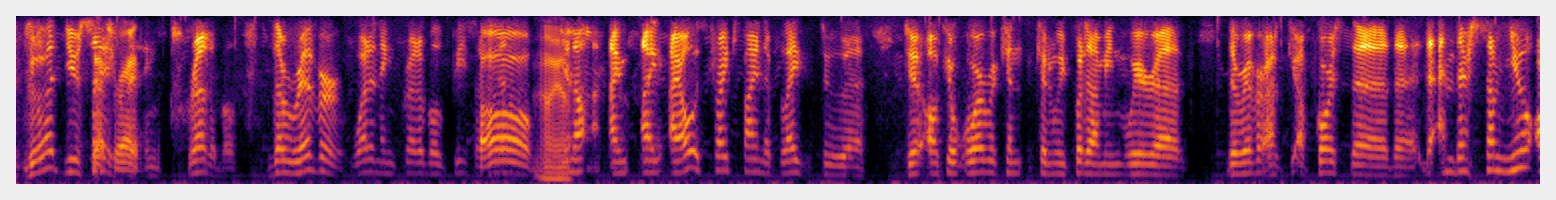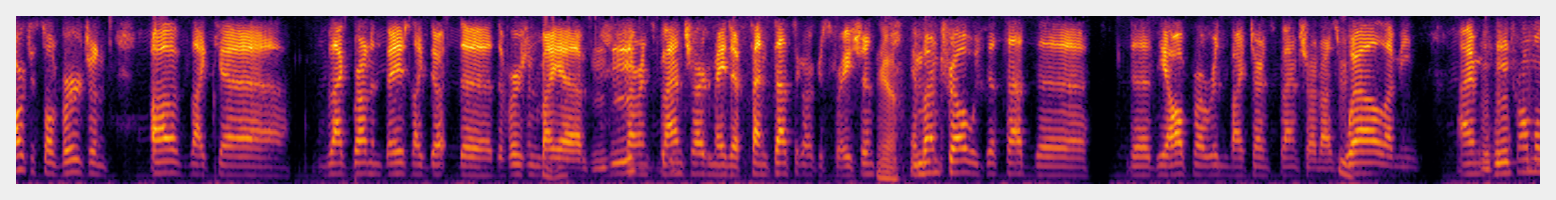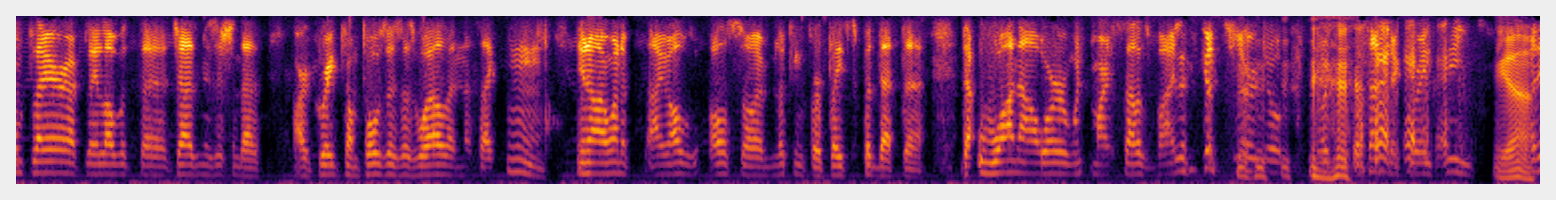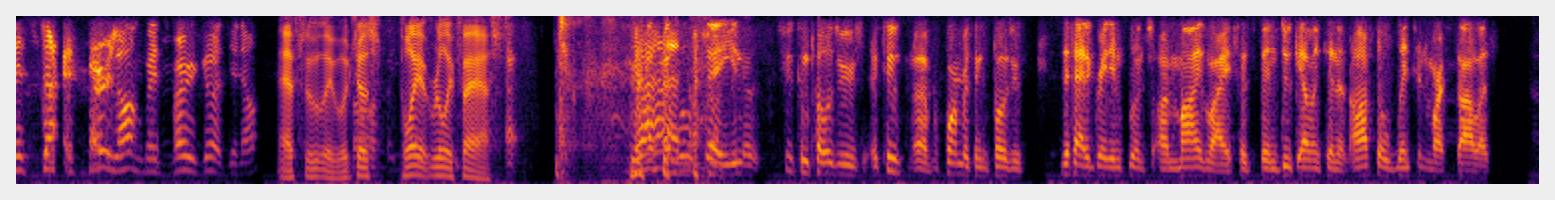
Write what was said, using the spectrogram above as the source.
Good you say That's right. incredible the river what an incredible piece of Oh, Oh, yeah. you know I, I i always try to find a place to uh to okay where we can can we put it i mean we're uh the river of of course the, the the and there's some new orchestral version of like uh black brown and beige like the the the version by uh mhm. Lawrence Blanchard made a fantastic orchestration. Yeah. In Montreal, we just had the the the opera written by Terence Blanchard as well. I mean, I'm a Mhm. trombone player. I play a lot with uh, jazz musicians that are great composers as well. And it's like, hmm, you know, I want to. I al- also am looking for a place to put that uh, that one hour with Marsalis violin concerto. it's such a great piece. Yeah. But it's uh, it's very long, but it's very good. You know. Absolutely. We'll just play it really fast. I will say, you know, two composers, uh, two uh, performers and composers that had a great influence on my life has been Duke Ellington and also Wynton Marsalis.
